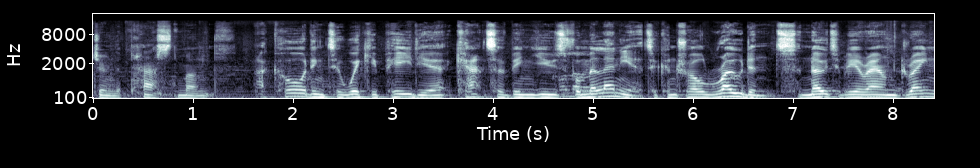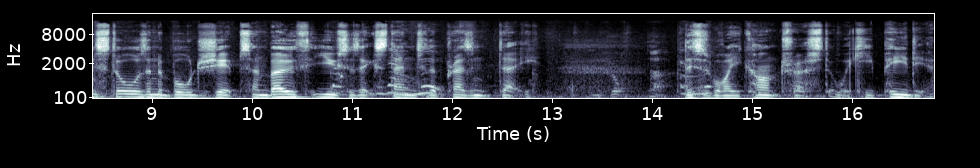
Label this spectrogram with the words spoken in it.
during the past month. According to Wikipedia, cats have been used for millennia to control rodents, notably around grain stores and aboard ships, and both uses extend to the present day. This is why you can't trust Wikipedia.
